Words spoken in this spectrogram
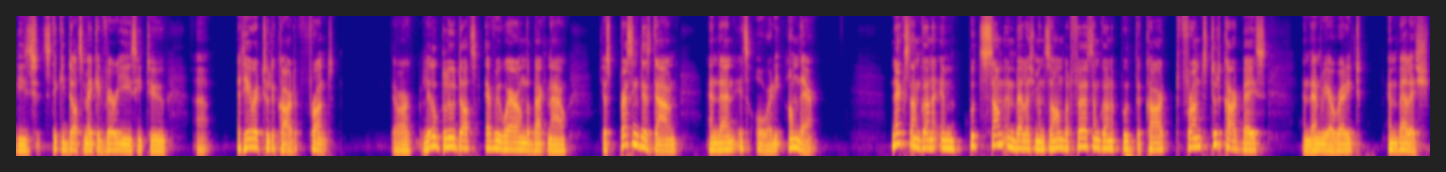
these sticky dots make it very easy to uh, adhere it to the card front. There are little glue dots everywhere on the back now. Just pressing this down and then it's already on there. Next, I'm going to put some embellishments on, but first I'm going to put the card front to the card base and then we are ready to embellish.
